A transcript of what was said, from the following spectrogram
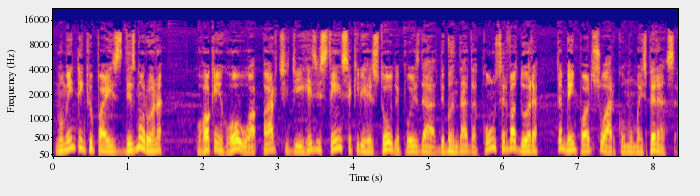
No momento em que o país desmorona, o rock and roll, a parte de resistência que lhe restou depois da debandada conservadora, também pode soar como uma esperança.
